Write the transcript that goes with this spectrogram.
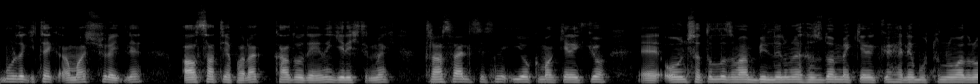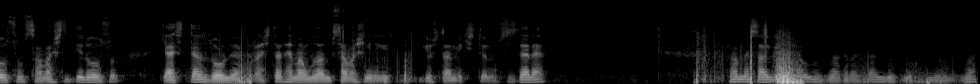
buradaki tek amaç sürekli al sat yaparak kadro değerini geliştirmek. Transfer listesini iyi okumak gerekiyor. Ee, oyuncu satıldığı zaman bildirimlere hızlı dönmek gerekiyor. Hele bu turnuvalar olsun, savaş ligleri olsun. Gerçekten zorluyor arkadaşlar. Hemen buradan bir savaş ligini gö- göstermek istiyorum sizlere. Şu an mesela görmüş olduğunuz gibi arkadaşlar 139 milyonumuz var.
